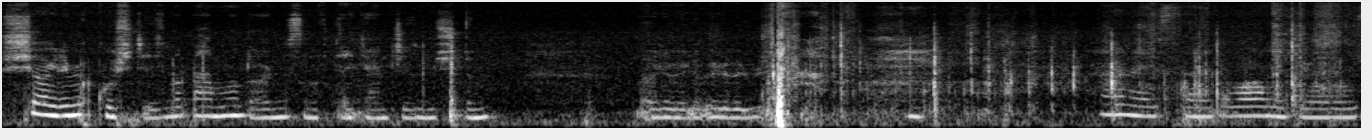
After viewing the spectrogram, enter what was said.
Şöyle bir kuş çizimi. Ben bunu 4. sınıftayken çizmiştim. Böyle böyle böyle böyle. Her neyse devam ediyoruz.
